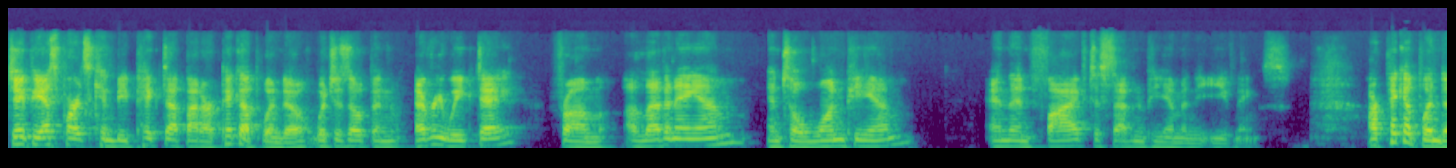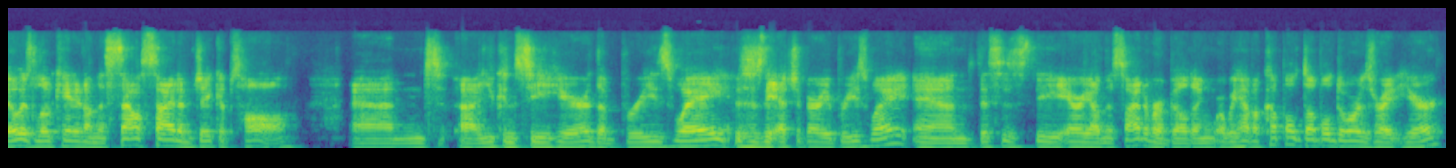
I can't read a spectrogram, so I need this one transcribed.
JPS parts can be picked up at our pickup window, which is open every weekday from 11 a.m. until 1 p.m. and then 5 to 7 p.m. in the evenings. Our pickup window is located on the south side of Jacobs Hall. And uh, you can see here the breezeway. This is the Etcheverry breezeway. And this is the area on the side of our building where we have a couple double doors right here.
